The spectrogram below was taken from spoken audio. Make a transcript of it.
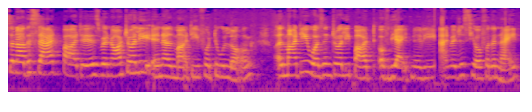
So now the sad part is we're not really in Almaty for too long. Almaty wasn't really part of the itinerary and we're just here for the night.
